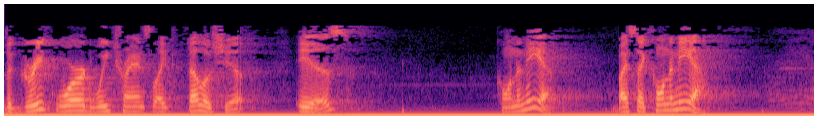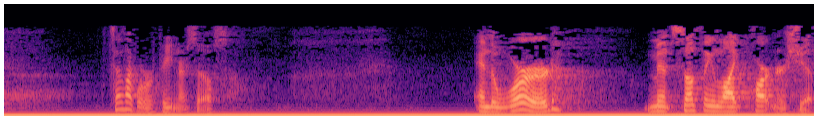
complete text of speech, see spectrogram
The Greek word we translate fellowship is koinonia. By say koinonia. Sounds like we're repeating ourselves. And the word meant something like partnership.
